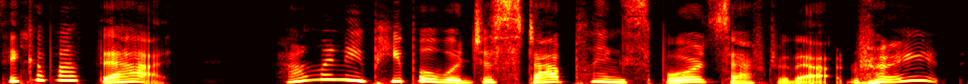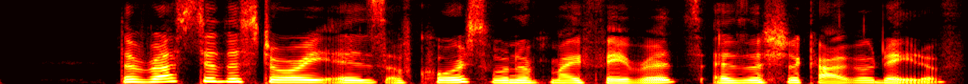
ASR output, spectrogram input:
Think about that. How many people would just stop playing sports after that, right? The rest of the story is, of course, one of my favorites as a Chicago native.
